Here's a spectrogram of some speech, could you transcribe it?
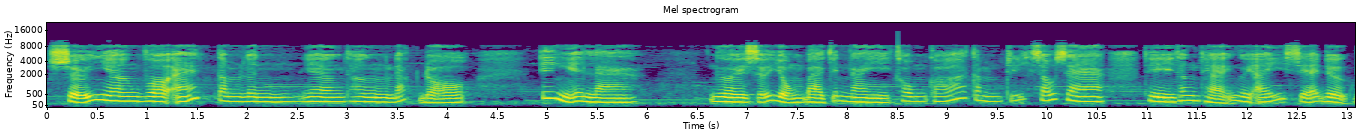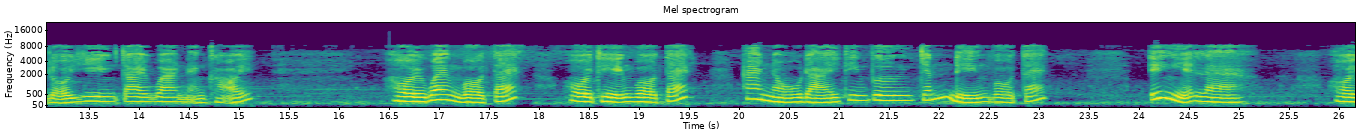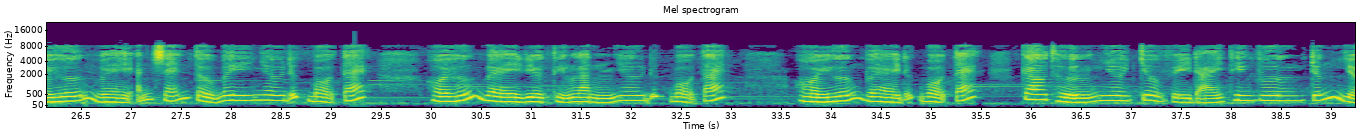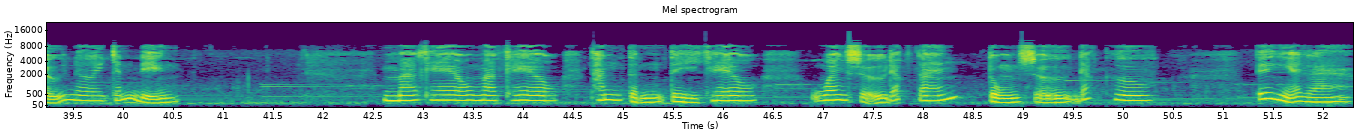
Sử nhân vô ác tâm linh nhân thân đắc độ Ý nghĩa là Người sử dụng bài kinh này không có tâm trí xấu xa thì thân thể người ấy sẽ được độ duyên tai qua nạn khỏi. Hồi quan Bồ Tát, hồi thiện Bồ Tát, A Nậu Đại Thiên Vương Chánh Điện Bồ Tát Ý nghĩa là hồi hướng về ánh sáng từ bi như Đức Bồ Tát, hồi hướng về điều thiện lành như Đức Bồ Tát, hồi hướng về Đức Bồ Tát cao thượng như chư vị đại thiên vương trấn giữ nơi chánh điện. Ma kheo, ma kheo, thanh tịnh tỳ kheo, quan sự đắc tán, tụng sự đắc hưu. Ý nghĩa là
